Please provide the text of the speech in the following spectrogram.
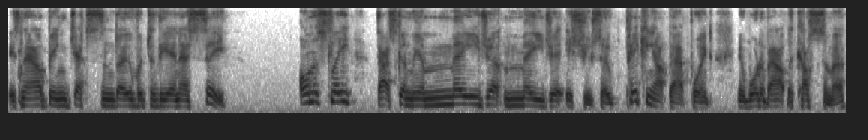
is now being jettisoned over to the NSC honestly, that's going to be a major, major issue. So picking up that point, you know, what about the customer?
